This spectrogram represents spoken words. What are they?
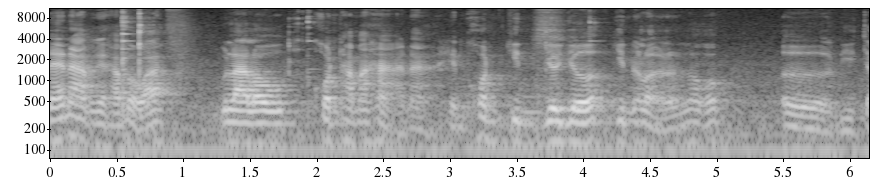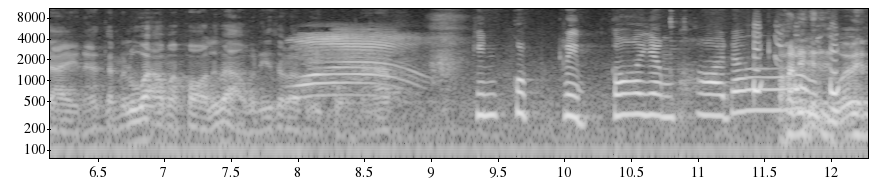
แนะนำไงครับแบบว่า เวลาเราคนทำอาหารน่ะ เห็นคนกินเยอะๆ กินอร่อยแล้วเราก็เออดีใจนะ แต่ไม่รู้ว่าเอามาพอหรือเปล่าวันนี้สำหรับเอกผมนะครับกินกรุบกริบก็ยังพอได้ตอนนี้ถือว่าเป็น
